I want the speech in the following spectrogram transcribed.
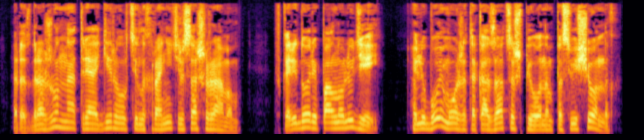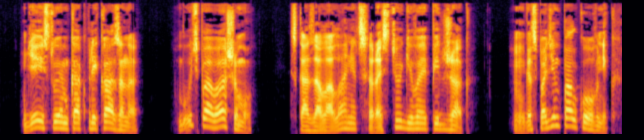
— раздраженно отреагировал телохранитель со шрамом. «В коридоре полно людей. Любой может оказаться шпионом посвященных. Действуем, как приказано. Будь по-вашему», — сказал Аланец, расстегивая пиджак. «Господин полковник»,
